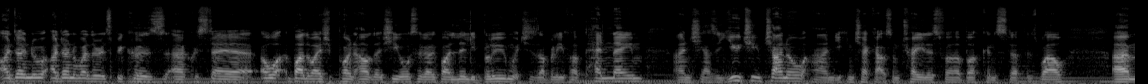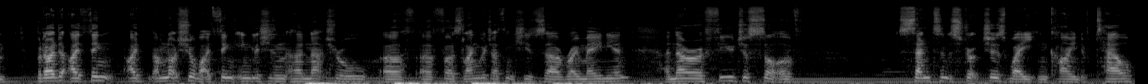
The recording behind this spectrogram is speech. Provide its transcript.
I don't know. I don't know whether it's because uh, Cristea. Oh, by the way, I should point out that she also goes by Lily Bloom, which is, I believe, her pen name, and she has a YouTube channel, and you can check out some trailers for her book and stuff as well. Um, but I, I think I, am not sure, but I think English isn't her natural uh, uh, first language. I think she's uh, Romanian, and there are a few just sort of sentence structures where you can kind of tell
